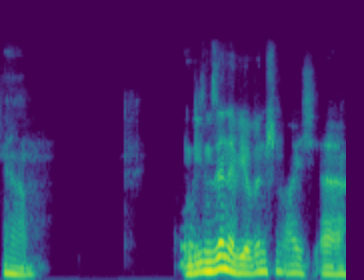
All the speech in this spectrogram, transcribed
Ja. In diesem Sinne, wir wünschen euch äh,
